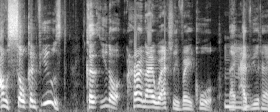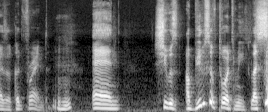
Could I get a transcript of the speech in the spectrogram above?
I was so confused because you know her and I were actually very cool. Like Mm-hmm. I viewed her as a good friend, and she was abusive towards me, like So-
